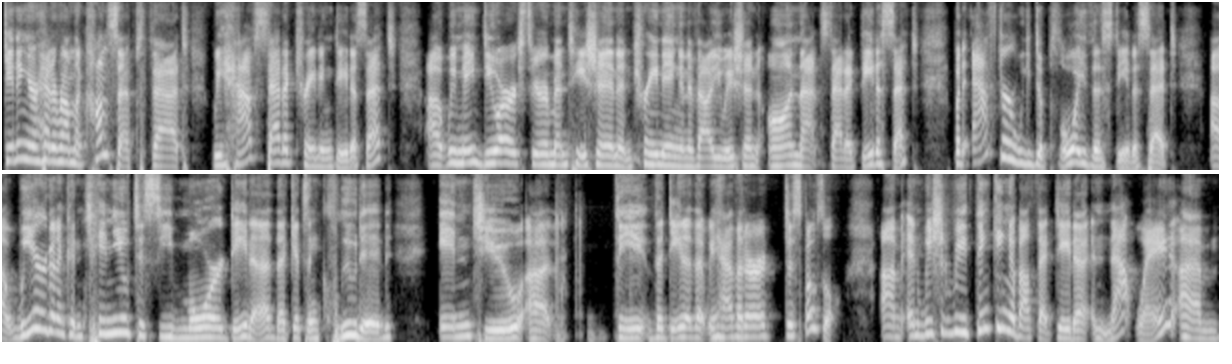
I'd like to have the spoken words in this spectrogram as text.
getting your head around the concept that we have static training data set. Uh, we may do our experimentation and training and evaluation on that static data set. But after we deploy this data set, uh, we are going to continue to see more data that gets included into uh, the the data that we have at our disposal. Um, and we should be thinking about that data in that way. Um,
